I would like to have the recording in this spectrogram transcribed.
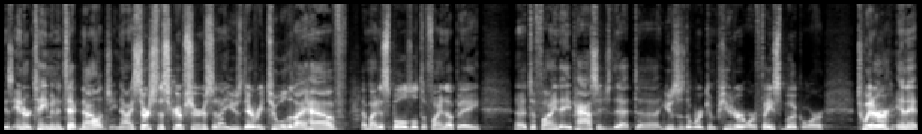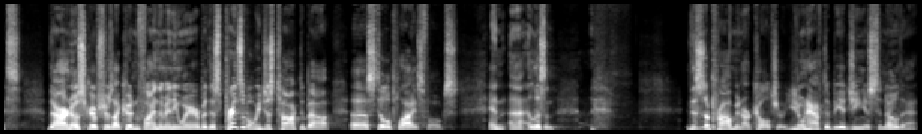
is entertainment and technology. Now, I searched the scriptures and I used every tool that I have at my disposal to find up a uh, to find a passage that uh, uses the word computer or Facebook or Twitter in it. There are no scriptures, I couldn't find them anywhere, but this principle we just talked about uh, still applies, folks. And uh, listen, this is a problem in our culture. You don't have to be a genius to know that.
